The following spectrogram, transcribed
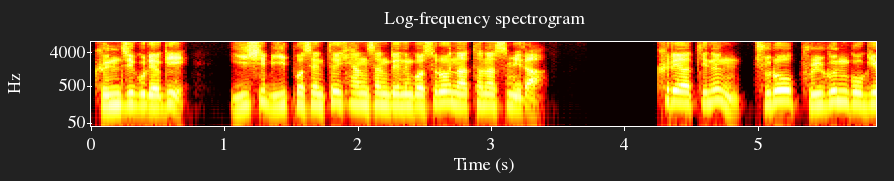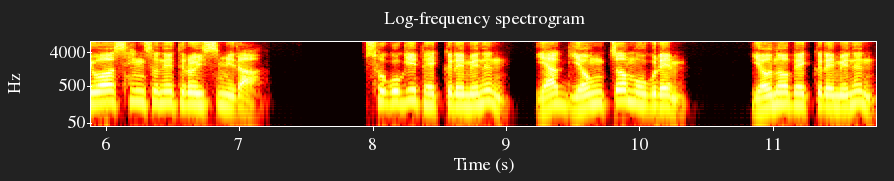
근지구력이 22% 향상되는 것으로 나타났습니다. 크레아틴은 주로 붉은 고기와 생선에 들어 있습니다. 소고기 100g에는 약 0.5g, 연어 100g에는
